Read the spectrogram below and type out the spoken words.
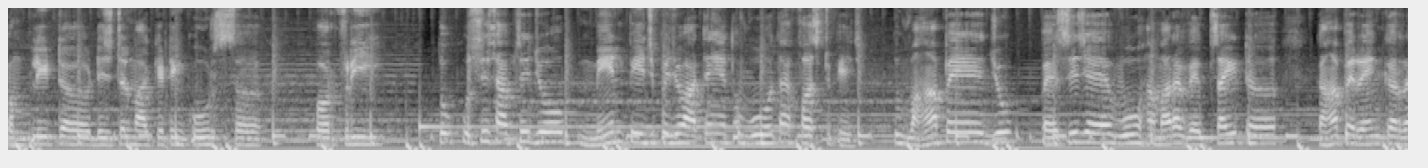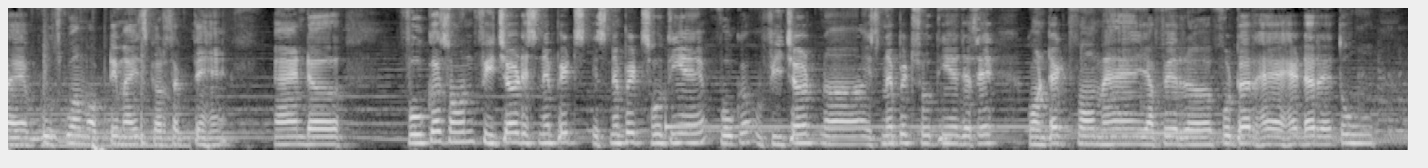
complete digital marketing course for free तो उस हिसाब से जो मेन पेज पे जो आते हैं तो वो होता है फ़र्स्ट पेज तो वहाँ पे जो पैसेज है, वो हमारा वेबसाइट कहाँ पे रैंक कर रहा है, उसको हम ऑप्टिमाइज कर सकते हैं। And focus on featured snippets snippets होती हैं फीचर्ड स्नेपिट्स होती हैं, जैसे कॉन्टैक्ट फॉर्म है, या फिर फुटर है हेडर है तो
